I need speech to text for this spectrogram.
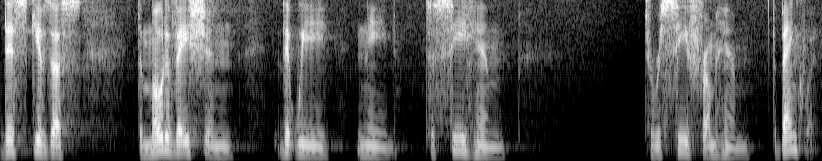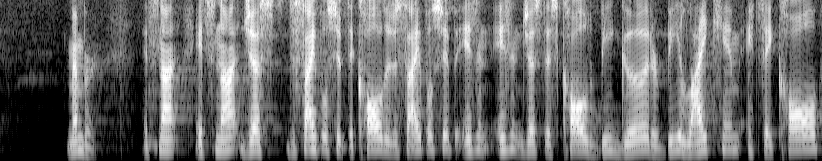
This gives us the motivation that we need to see Him, to receive from Him the banquet. Remember, it's not, it's not just discipleship. The call to discipleship isn't, isn't just this call to be good or be like Him. It's a call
